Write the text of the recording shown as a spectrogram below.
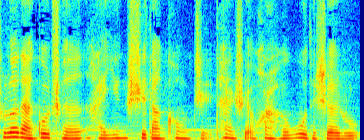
除了胆固醇，还应适当控制碳水化合物的摄入，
